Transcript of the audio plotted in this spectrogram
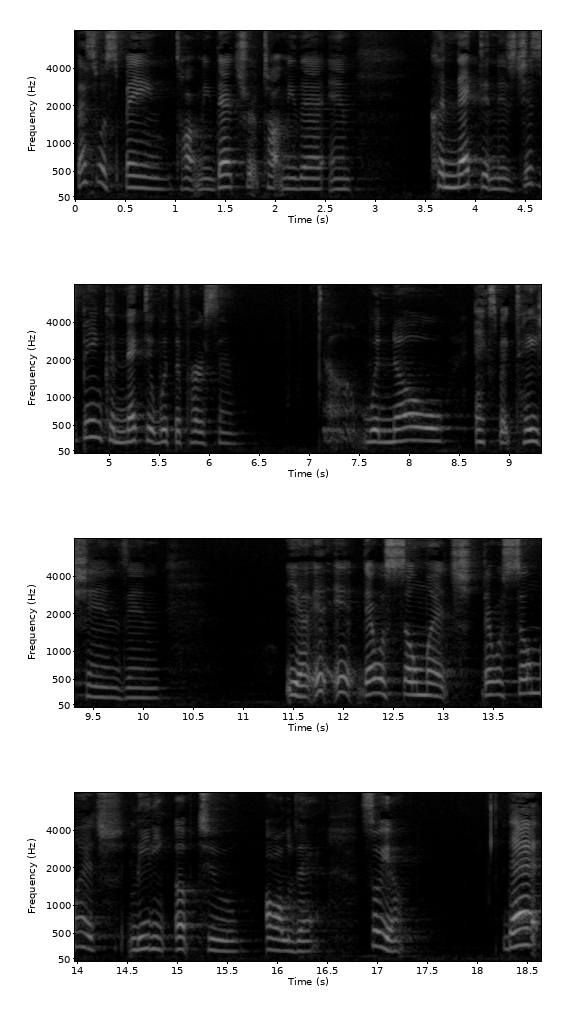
that's what Spain taught me. That trip taught me that and connectedness, just being connected with the person um, with no expectations and yeah, it, it there was so much there was so much leading up to all of that. So yeah, that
